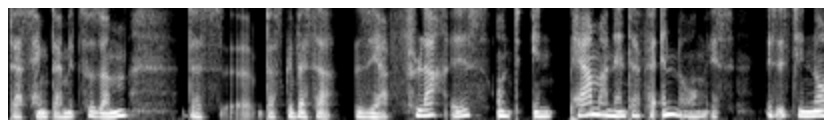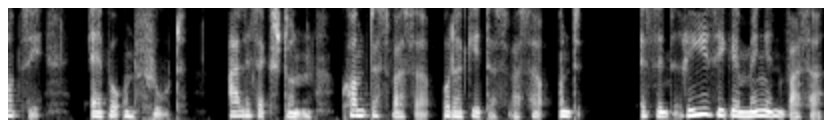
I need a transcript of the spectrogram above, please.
das hängt damit zusammen, dass äh, das Gewässer sehr flach ist und in permanenter Veränderung ist. Es ist die Nordsee, Ebbe und Flut. Alle sechs Stunden kommt das Wasser oder geht das Wasser und es sind riesige Mengen Wasser,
